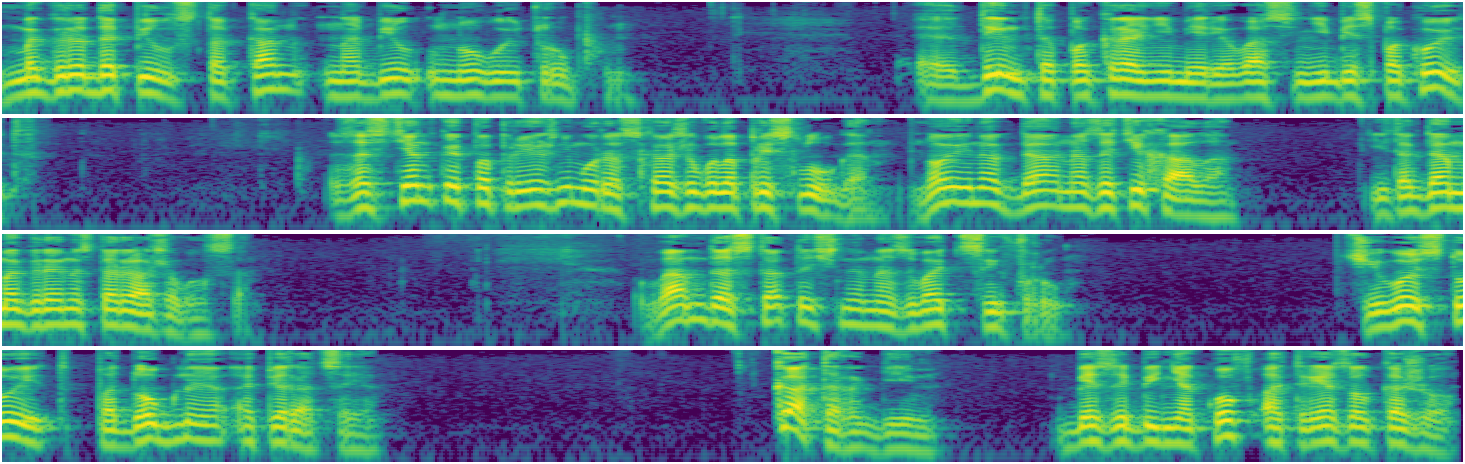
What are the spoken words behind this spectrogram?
Мегре допил стакан, набил новую трубку. «Э, «Дым-то, по крайней мере, вас не беспокоит?» За стенкой по-прежнему расхаживала прислуга, но иногда она затихала, и тогда Мегре настораживался. «Вам достаточно назвать цифру. Чего стоит подобная операция?» «Каторги!» – без обиняков отрезал Кажо.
